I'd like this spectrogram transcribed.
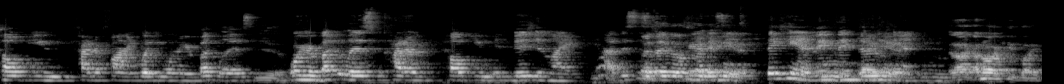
help you kind of find what you want on your bucket list. yeah. Or your bucket list will kind of help you envision like, yeah, this is But they go hand what in this hand. They can. They, they Mhm. definitely Hand can. hand. And I, I know I keep like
